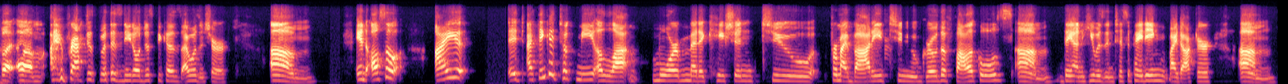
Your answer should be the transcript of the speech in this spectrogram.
But um, I practiced with his needle just because I wasn't sure. Um, and also, I it I think it took me a lot more medication to for my body to grow the follicles um, than he was anticipating. My doctor. Um,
